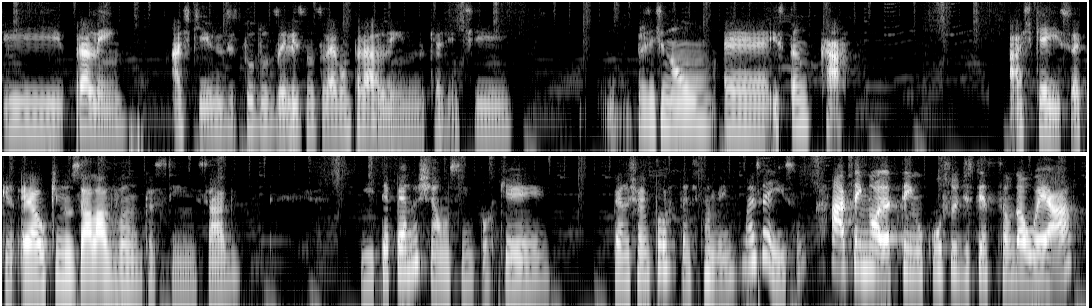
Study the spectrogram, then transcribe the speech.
E para além. Acho que os estudos eles nos levam para além do que a gente pra gente não é, estancar. Acho que é isso, é, que, é o que nos alavanca, assim, sabe? E ter pé no chão, assim, porque pé no chão é importante também. Mas é isso. Ah, tem, olha, tem o curso de extensão da UEA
